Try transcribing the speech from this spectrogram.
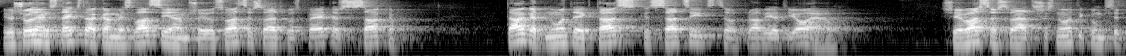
Jo šodienas tekstā, kā mēs lasījām šajos vasaras svētkos, Pēters saka, tagad notiek tas, kas sacīts caur pravietu Joēlu. Šie vasaras svētki, šis notikums ir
